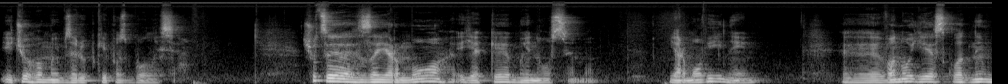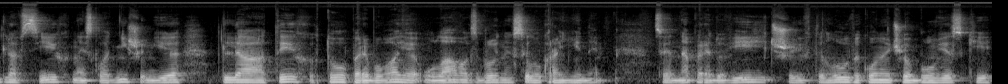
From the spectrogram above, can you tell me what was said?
і чого ми б залюбки позбулися. Що це за ярмо, яке ми носимо? Ярмо війни. Е, Воно є складним для всіх, найскладнішим є для тих, хто перебуває у лавах Збройних сил України. Це на передовій чи в тилу виконуючи обов'язки,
